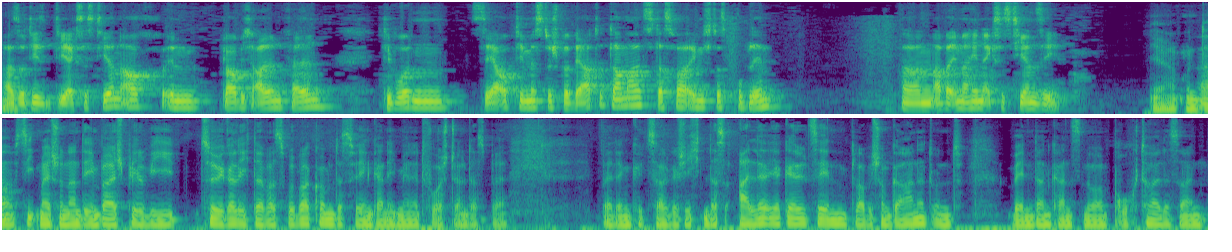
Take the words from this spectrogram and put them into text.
Also die, die existieren auch in, glaube ich, allen Fällen. Die wurden sehr optimistisch bewertet damals. Das war eigentlich das Problem. Ähm, aber immerhin existieren sie. Ja, und ja. da sieht man schon an dem Beispiel, wie zögerlich da was rüberkommt. Deswegen kann ich mir nicht vorstellen, dass bei, bei den Kützal-Geschichten, dass alle ihr Geld sehen, glaube ich schon gar nicht. Und wenn, dann kann es nur Bruchteile sein.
